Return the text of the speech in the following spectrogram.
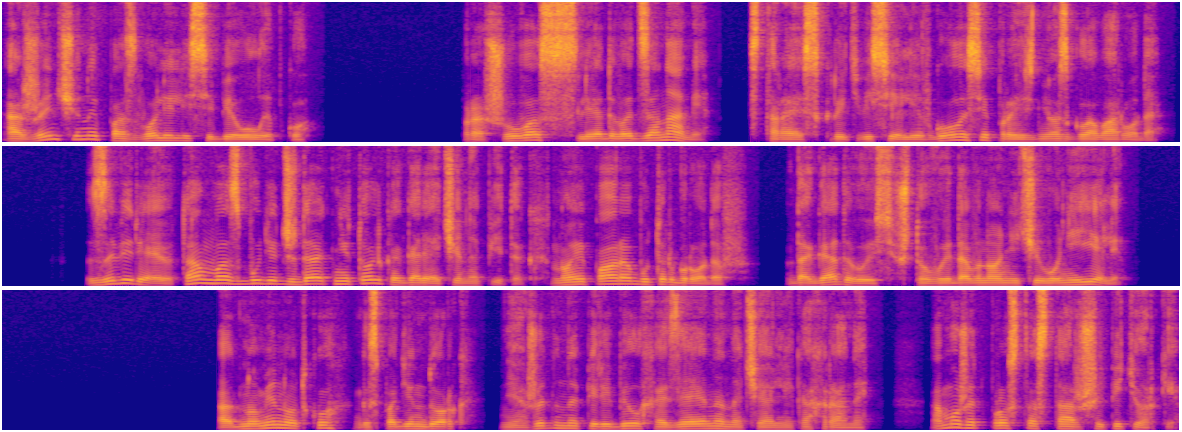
а женщины позволили себе улыбку. «Прошу вас следовать за нами», стараясь скрыть веселье в голосе, произнес глава рода. Заверяю, там вас будет ждать не только горячий напиток, но и пара бутербродов. Догадываюсь, что вы давно ничего не ели. Одну минутку, господин Дорк, неожиданно перебил хозяина начальник охраны, а может просто старший пятерки.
